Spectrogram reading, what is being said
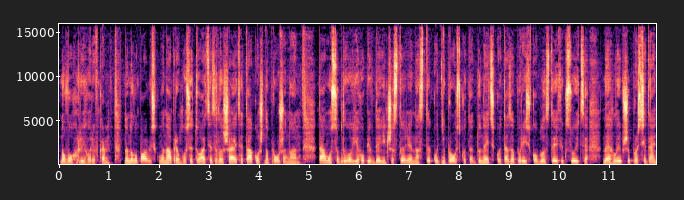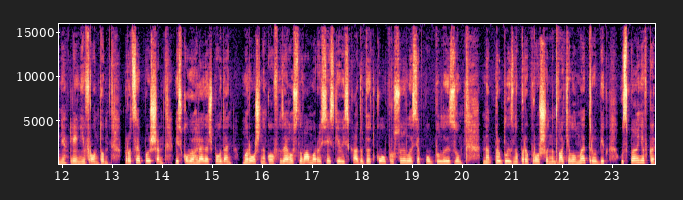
Новогригорівки. На Новопавлівському напрямку ситуація залишається також напруженою. Там, особливо в його південній частині, на стику Дніпровської та Донецької та Запорізької областей фіксується найглибше просідання лінії фронту. Про це пише військовий оглядач Богдан Мирошников. За його словами, російські війська додатково просунулися поблизу на приблизно перепрошую на 2 кілометри у бік Успенівки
